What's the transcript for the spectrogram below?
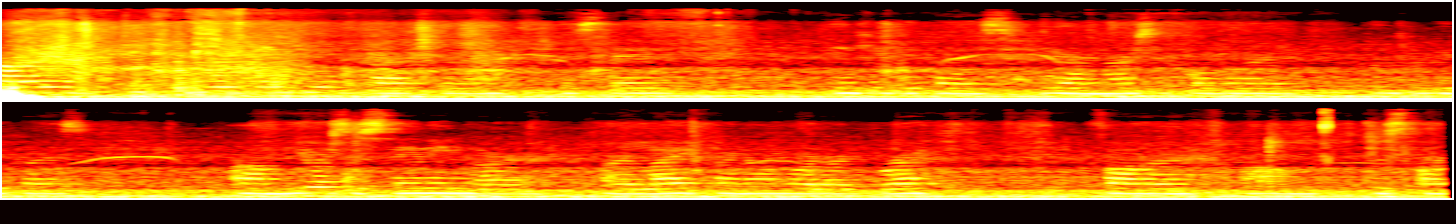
Father, we thank you, God, for this day. Thank you because you are merciful, Lord. Thank you because um, you are sustaining our, our life right now, Lord, our breath, Father, um, just our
